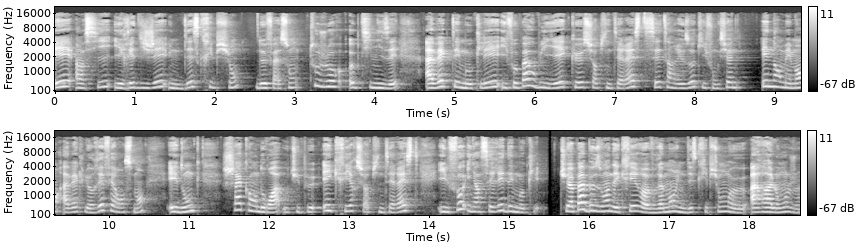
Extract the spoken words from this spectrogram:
et ainsi y rédiger une description de façon toujours optimisée avec tes mots-clés. Il ne faut pas oublier que sur Pinterest, c'est un réseau qui fonctionne énormément avec le référencement et donc chaque endroit où tu peux écrire sur Pinterest, il faut y insérer des mots-clés. Tu n'as pas besoin d'écrire euh, vraiment une description euh, à rallonge,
